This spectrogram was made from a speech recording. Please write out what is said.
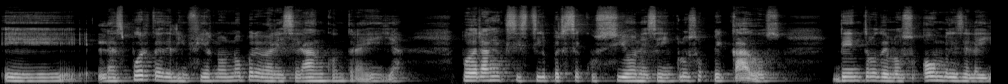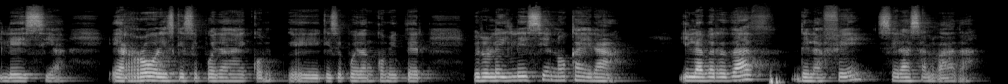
eh, las puertas del infierno no prevalecerán contra ella. Podrán existir persecuciones e incluso pecados dentro de los hombres de la iglesia, errores que se puedan, eh, que se puedan cometer, pero la iglesia no caerá y la verdad de la fe será salvada.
